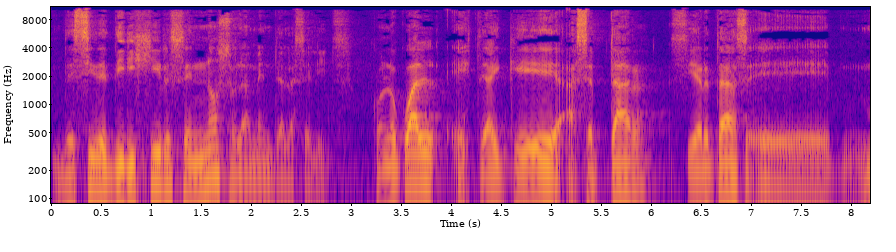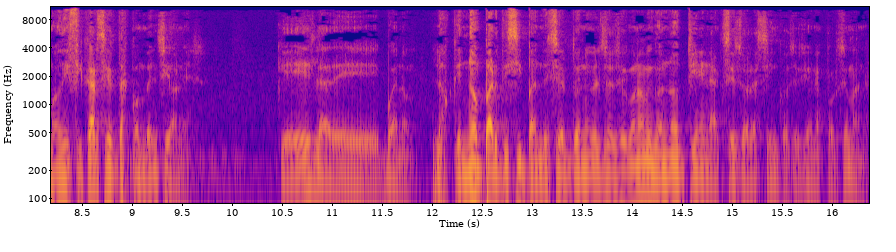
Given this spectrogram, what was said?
decide dirigirse no solamente a las élites, con lo cual este, hay que aceptar ciertas, eh, modificar ciertas convenciones que es la de, bueno, los que no participan de cierto nivel socioeconómico no tienen acceso a las cinco sesiones por semana.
